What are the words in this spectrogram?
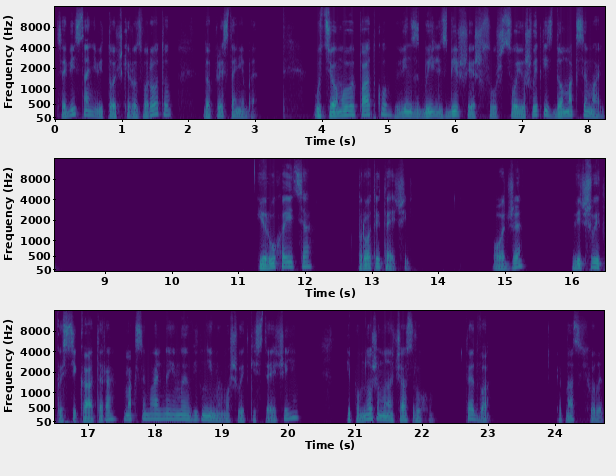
Це відстань від точки розвороту до пристані Б. У цьому випадку він збільшує свою швидкість до максимальної. І рухається проти течії. Отже, від швидкості катера максимальної ми віднімемо швидкість течії і помножимо на час руху. Т2. 15 хвилин.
